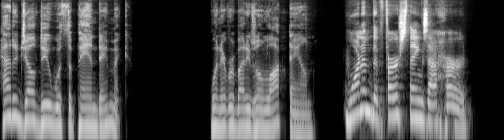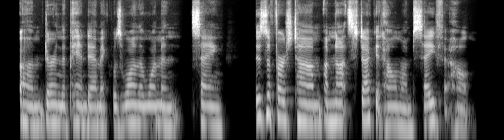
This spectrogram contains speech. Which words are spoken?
How did y'all deal with the pandemic when everybody was on lockdown? One of the first things I heard um, during the pandemic was one of the women saying, This is the first time I'm not stuck at home, I'm safe at home.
